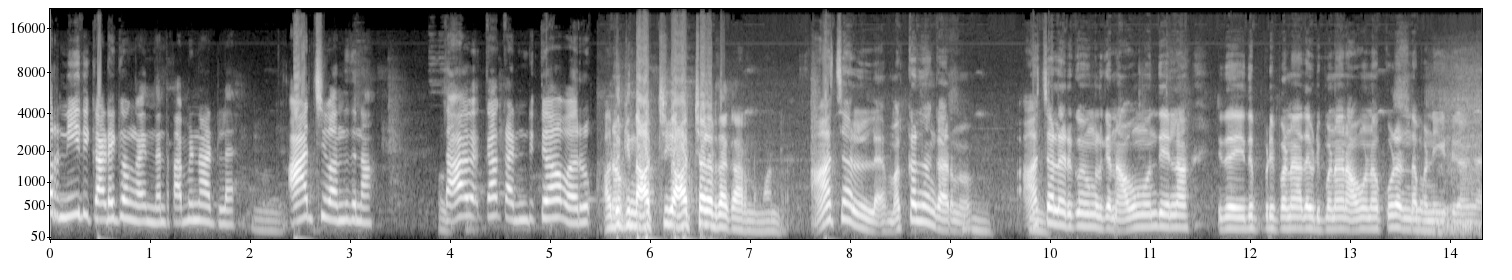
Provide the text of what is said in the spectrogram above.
ஒரு நீதி கிடைக்குங்க இந்த தமிழ்நாட்டுல. ஆட்சி வந்ததுன்னா. தாவக்கா கண்டிப்பா வரும். அதுக்கு இந்த ஆட்சி ஆட்சியாளர் தான் காரணமான்ற. ஆட்சியாளர் இல்லை மக்கள் தான் காரணம். ஆட்சியாளர் இருக்கும் இவங்களுக்கு என்ன அவங்க வந்து எல்லாம் இது இது இப்படி பண்ணா அதை இப்படி பண்ணா அவங்க கூட இருந்தா பண்ணிக்கிட்டு இருக்காங்க.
